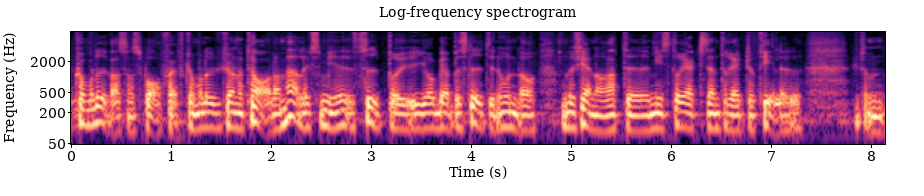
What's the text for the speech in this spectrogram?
Kommer du vara som sparchef? Kommer du kunna ta de här liksom superjobbiga besluten under om du känner att eh, Mr X inte räcker till? Är du, liksom,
